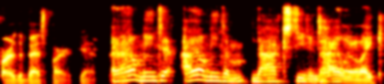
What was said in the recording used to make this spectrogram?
far the best part. Yeah. And I don't mean to I don't mean to knock Steven Tyler. Like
